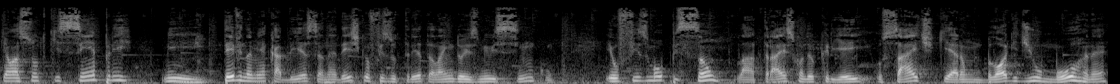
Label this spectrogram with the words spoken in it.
que é um assunto que sempre me teve na minha cabeça, né? Desde que eu fiz o Treta lá em 2005, eu fiz uma opção lá atrás quando eu criei o site, que era um blog de humor, né?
